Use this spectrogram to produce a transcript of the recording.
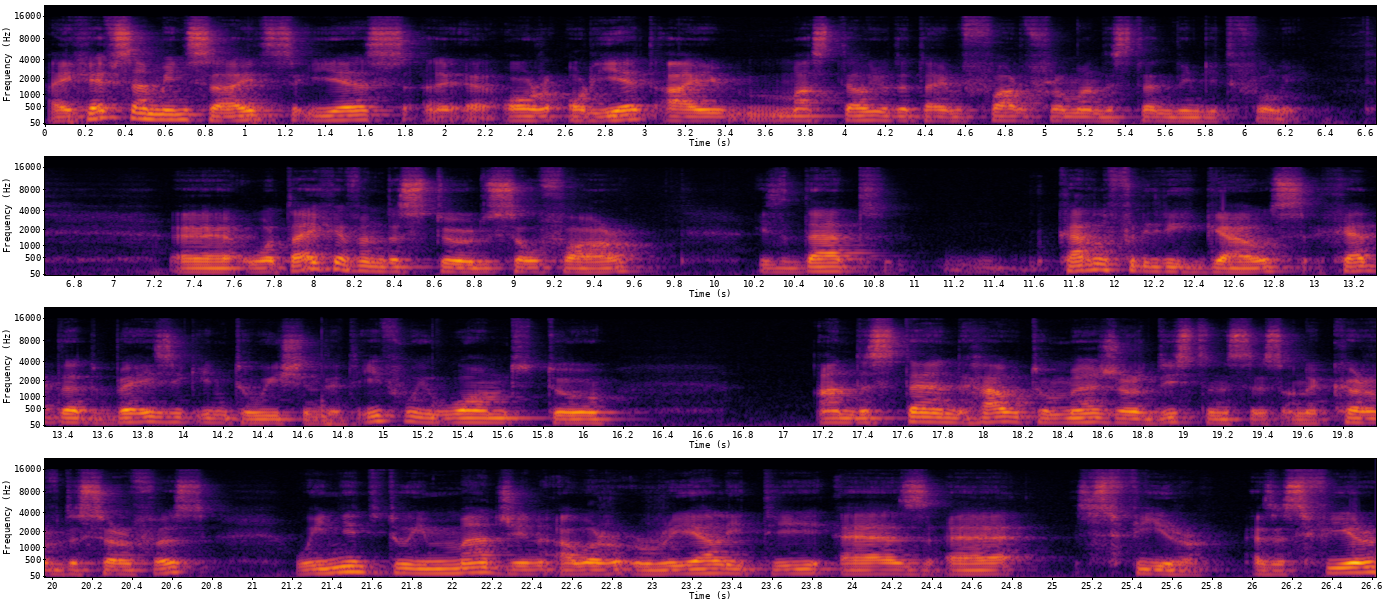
I have some insights, yes, uh, or, or yet I must tell you that I'm far from understanding it fully. Uh, what I have understood so far is that Carl Friedrich Gauss had that basic intuition that if we want to understand how to measure distances on a curved surface, we need to imagine our reality as a sphere, as a sphere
